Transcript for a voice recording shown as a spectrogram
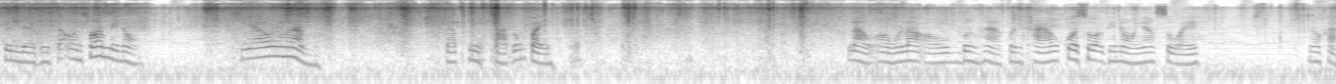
เป็นแบบนี้ตะออนซ่อนพี่น้องเขี้ยวงามจับนี่ปาดลงไปเหล่าเอาเหล่าเอาเบิ่งหากเพิ่นขาวกลัวสวยพี่น้องยังสวยเนาะค่ะ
